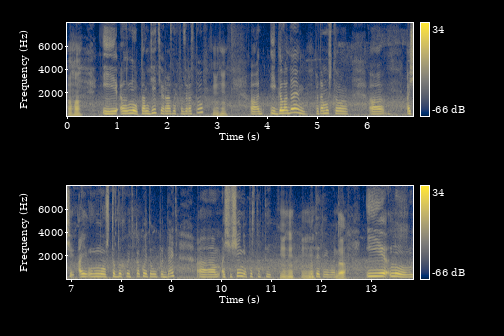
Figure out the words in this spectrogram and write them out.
Ага. И, э, ну, там дети разных возрастов, а, и голодаем, потому что, а, а, ну, чтобы хоть какой-то опыт дать, ощущение пустоты, Мгм. Мгм. вот этой вот. Да. И, ну,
